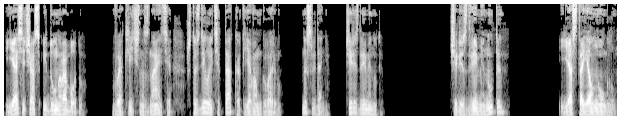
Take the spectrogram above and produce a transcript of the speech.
Я сейчас иду на работу». «Вы отлично знаете, что сделаете так, как я вам говорю. До свидания. Через две минуты». Через две минуты я стоял на углу.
